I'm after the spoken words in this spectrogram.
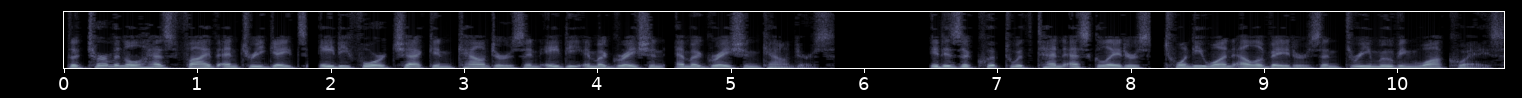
The terminal has five entry gates, 84 check-in counters and 80 immigration, emigration counters. It is equipped with 10 escalators, 21 elevators and 3 moving walkways.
